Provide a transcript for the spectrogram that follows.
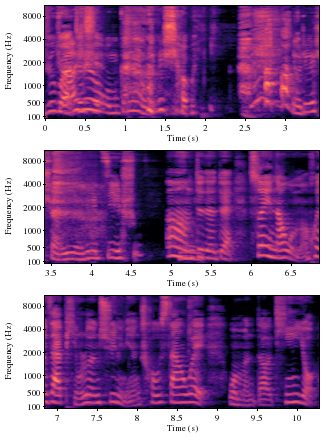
如果就是我们刚刚有这个手艺，有这个手艺，有这个技术。嗯，对对对，所以呢，我们会在评论区里面抽三位我们的听友，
